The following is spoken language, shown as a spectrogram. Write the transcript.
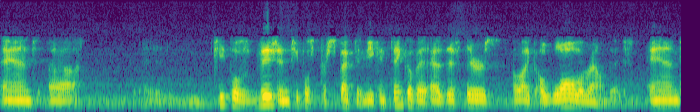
And uh, people's vision, people's perspective, you can think of it as if there's like a wall around it. And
